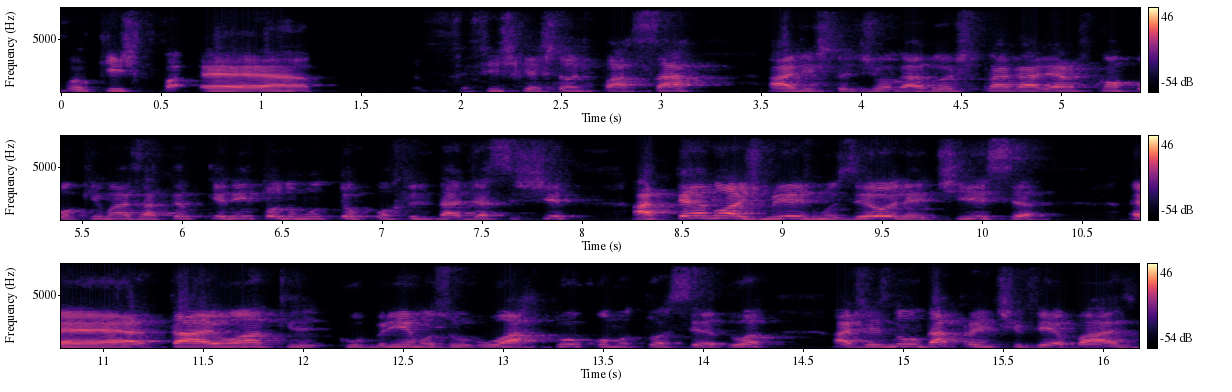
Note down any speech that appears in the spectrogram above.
foi, eu quis, é, fiz questão de passar a lista de jogadores para a galera ficar um pouquinho mais atento, porque nem todo mundo tem oportunidade de assistir. Até nós mesmos, eu e Letícia, é, Taiwan, que cobrimos, o, o Arthur como torcedor, às vezes não dá para a gente ver base,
